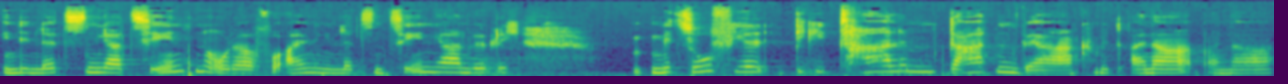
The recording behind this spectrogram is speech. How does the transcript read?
in den letzten Jahrzehnten oder vor allen Dingen in den letzten zehn Jahren wirklich mit so viel digitalem Datenwerk, mit einer, einer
